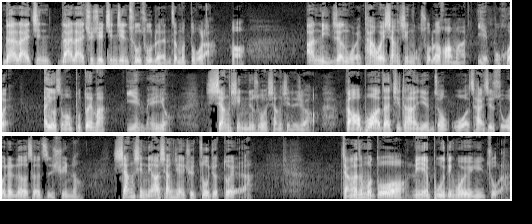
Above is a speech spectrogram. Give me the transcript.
来来进来来去去进进出出的人这么多了哦。啊，你认为他会相信我说的话吗？也不会。啊，有什么不对吗？也没有。相信你所相信的就好。搞不好在其他人眼中，我才是所谓的垃圾资讯哦。相信你要相信的去做就对了。讲了这么多，你也不一定会愿意做啦。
